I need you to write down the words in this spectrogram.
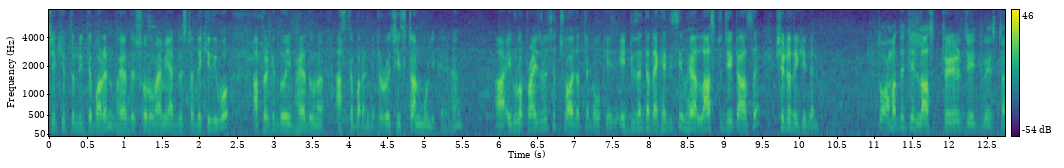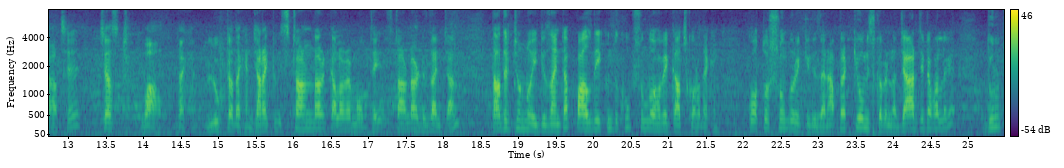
সেক্ষেত্রে নিতে পারেন। ভাইয়াদের শোরুমে আমি অ্যাড্রেসটা দেখিয়ে দিব। আপনারা কিন্তু এই ভাইয়া দোকানে আসতে পারেন। এটা রয়েছে স্টান মল্লিকায় হ্যাঁ? আর এগুলো প্রাইস রয়েছে ছ হাজার টাকা। ওকে এই ডিজাইনটা দেখাই দিচ্ছি। ভাইয়া লাস্ট যেটা আছে, সেটা দেখিয়ে দেন। তো আমাদের যে লাস্টের যে ড্রেসটা আছে জাস্ট ওয়াও দেখেন লুকটা দেখেন। যারা একটু স্ট্যান্ডার্ড কালারের মধ্যে স্ট্যান্ডার্ড ডিজাইন চান, তাদের জন্য এই ডিজাইনটা পাল দিয়ে কিন্তু খুব সুন্দরভাবে কাজ করা, দেখেন। কত সুন্দর একটি ডিজাইন আপনারা কেউ মিস করবেন না। যার যেটা ভালো লাগে, দ্রুত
